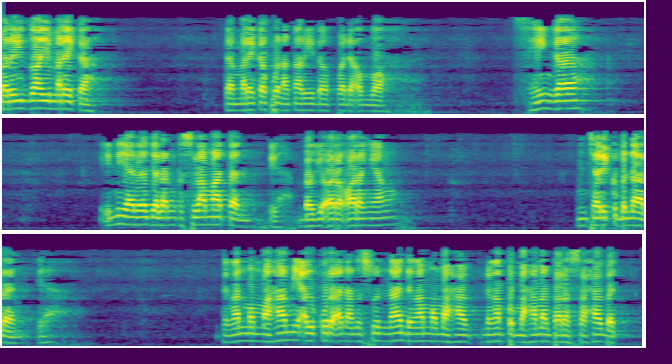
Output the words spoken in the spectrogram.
meridai mereka dan mereka pun akan ridha kepada Allah sehingga ini adalah jalan keselamatan ya bagi orang-orang yang mencari kebenaran ya. Dengan memahami Al-Qur'an dan Sunnah dengan memaham, dengan pemahaman para sahabat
